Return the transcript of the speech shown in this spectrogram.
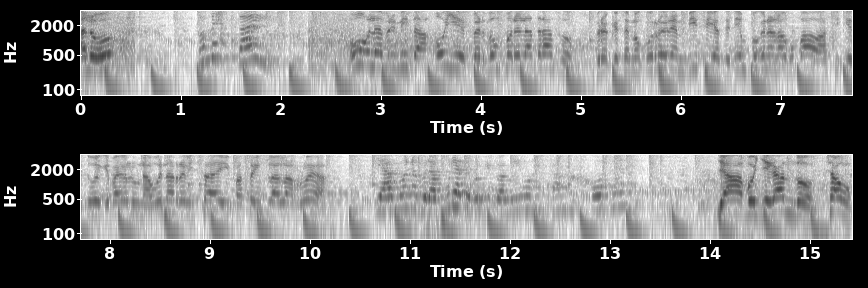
¿Aló? ¿Dónde estáis? Hola primita, oye, perdón por el atraso, pero es que se me ocurrió ir en bici y hace tiempo que no la ocupaba, así que tuve que pagarle una buena revisada y pasé a inflar la rueda. Ya, bueno, pero apúrate porque tu amigo es tan joven. Ya, voy llegando, chao.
